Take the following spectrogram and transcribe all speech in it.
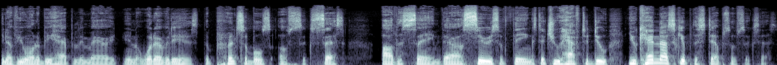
You know, if you want to be happily married, you know, whatever it is, the principles of success are the same. There are a series of things that you have to do. You cannot skip the steps of success.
